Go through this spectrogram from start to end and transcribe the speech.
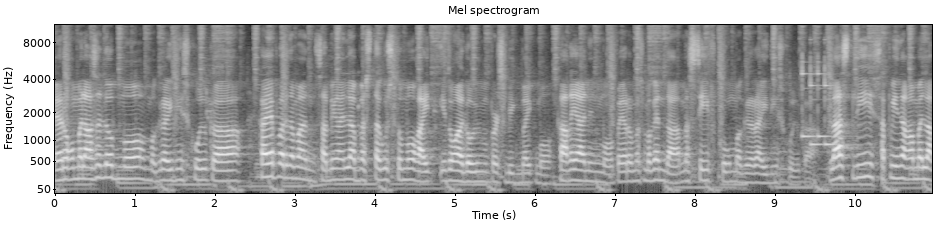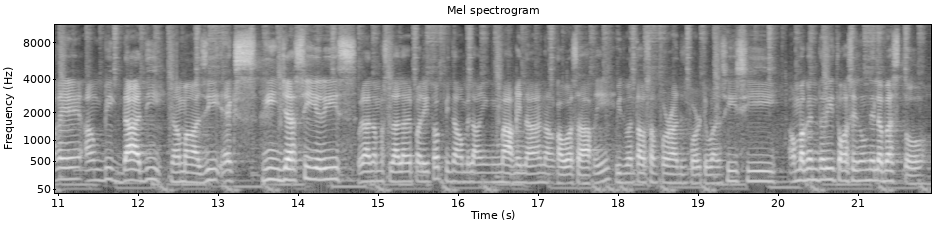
Pero kung malakas ang loob mo, mag-riding school ka, kaya pa rin naman. Sabi nga nila, basta gusto mo, kahit ito nga gawin mo first big bike mo, kakayanin mo. Pero mas maganda, mas safe kung mag-riding school ka. Lastly, sa pinakamalaki, ang Big Daddy ng mga ZX Ninja Series. Wala na mas lalaki pa rito. Pinakamalaking makina ng Kawasaki with 1,441cc. Ang maganda rito kasi nung nilabas to,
